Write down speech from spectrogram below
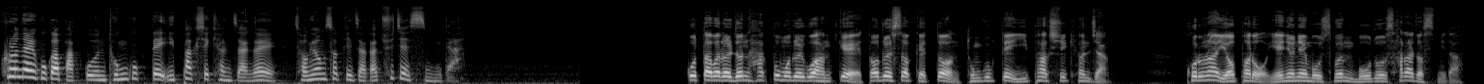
코로나19가 바꾼 동국대 입학식 현장을 정영석 기자가 취재했습니다. 꽃다발을 든 학부모들과 함께 떠들썩했던 동국대 입학식 현장. 코로나 여파로 예년의 모습은 모두 사라졌습니다.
